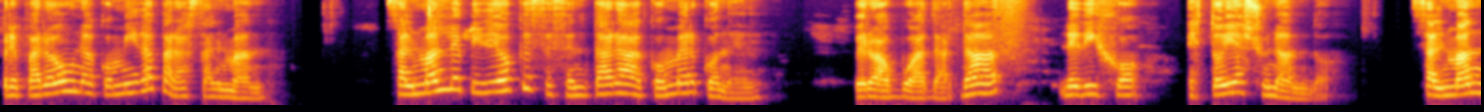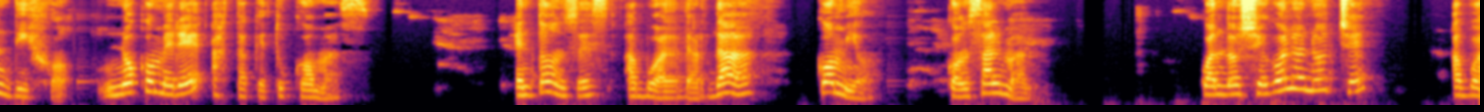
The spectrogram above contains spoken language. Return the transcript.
preparó una comida para Salmán. Salmán le pidió que se sentara a comer con él, pero Abu le dijo, estoy ayunando. Salmán dijo, no comeré hasta que tú comas. Entonces Abu comió con Salmán. Cuando llegó la noche, Abu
